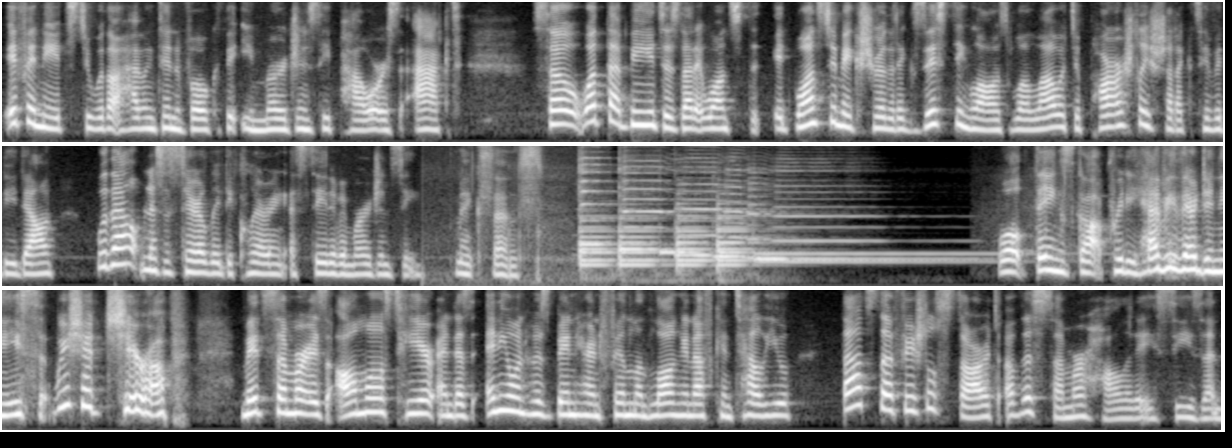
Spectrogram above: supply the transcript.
if it needs to without having to invoke the Emergency Powers Act. So what that means is that it wants to, it wants to make sure that existing laws will allow it to partially shut activity down without necessarily declaring a state of emergency. Makes sense. Well, things got pretty heavy there, Denise. We should cheer up. Midsummer is almost here, and as anyone who's been here in Finland long enough can tell you, that's the official start of the summer holiday season.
